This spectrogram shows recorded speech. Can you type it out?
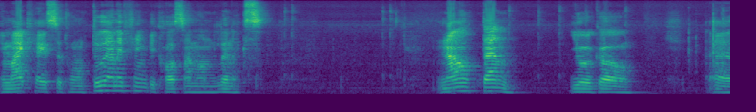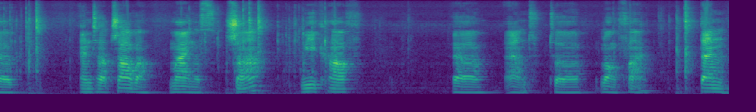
In my case it won't do anything because I'm on Linux. Now then you'll go uh, enter java minus jar recaf uh, and the long file. Then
